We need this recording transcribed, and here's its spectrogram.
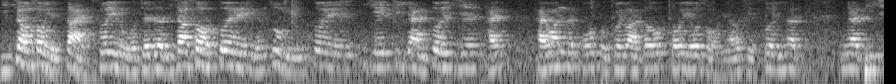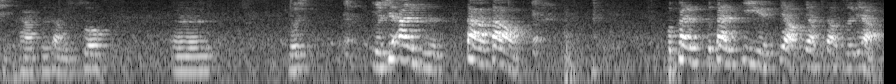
李教授也在，所以我觉得李教授对原住民、对一些弊案、对一些台。台湾的国土规划都都有所了解，所以应该应该提醒他知道，是说，呃，有有些案子大到不但不但议员调调不到资料，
